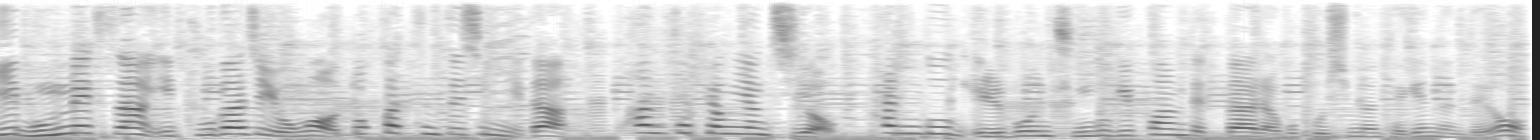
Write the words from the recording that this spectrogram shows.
이 문맥상 이 두 가지 용어 똑같은 뜻입니다. 환태평양 지역, 한국, 일본, 중국이 포함됐다라고 보시면 되겠는데요.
